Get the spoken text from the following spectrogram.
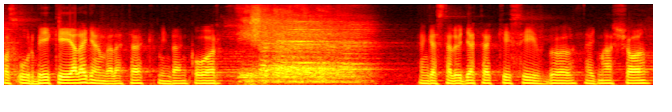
Az Úr békéje legyen veletek mindenkor. És a Engesztelődjetek ki szívből egymással.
